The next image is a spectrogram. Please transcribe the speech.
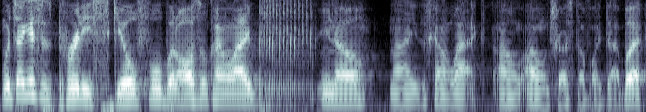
which I guess is pretty skillful, but also kind of like, you know, like, it's kind of whack. I don't, I don't trust stuff like that. But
